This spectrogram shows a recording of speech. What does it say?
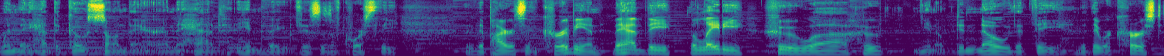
when they had the ghosts on there, and they had you know, they, this is of course the the Pirates of the Caribbean. They had the the lady who uh, who you know didn't know that they that they were cursed,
